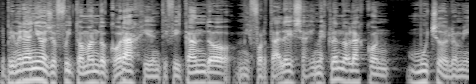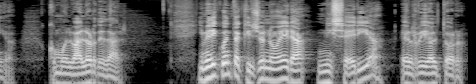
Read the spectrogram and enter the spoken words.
El primer año yo fui tomando coraje, identificando mis fortalezas y mezclándolas con mucho de lo mío, como el valor de dar. Y me di cuenta que yo no era ni sería el realtor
